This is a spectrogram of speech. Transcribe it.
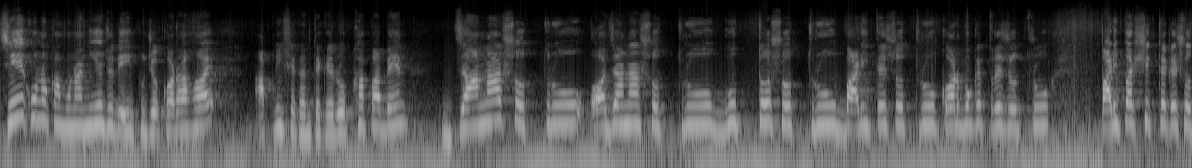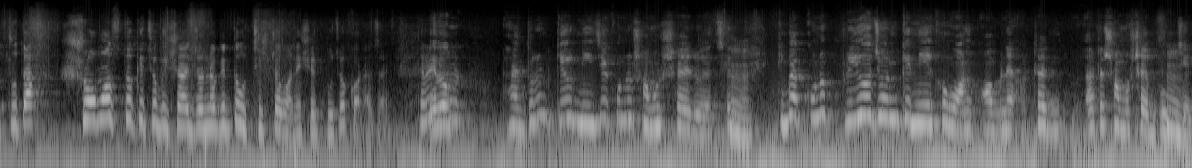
যে কোনো কামনা নিয়ে যদি এই পুজো করা হয় আপনি সেখান থেকে রক্ষা পাবেন। জানা শত্রু অজানা শত্রু গুপ্ত শত্রু বাড়িতে শত্রু কর্মক্ষেত্রে শত্রু পারিপার্শ্বিক থেকে শত্রুতা সমস্ত কিছু বিষয়ের জন্য কিন্তু উচ্ছিষ্ট গণেশের পুজো করা যায়। এবং এবং হ্যাঁ ধরুন কেউ নিজে কোনো সমস্যায় রয়েছে কিংবা কোনো প্রিয়জনকে নিয়ে খুব মানে একটা সমস্যায় ভুগছেন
